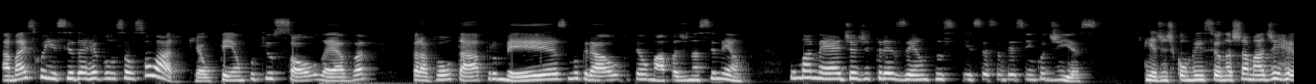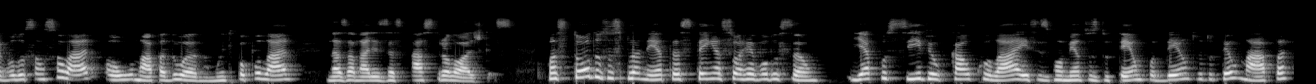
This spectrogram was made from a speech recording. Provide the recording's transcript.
A mais conhecida é a revolução solar, que é o tempo que o Sol leva para voltar para o mesmo grau do teu mapa de nascimento, uma média de 365 dias e a gente convenciona chamar de revolução solar ou o mapa do ano, muito popular nas análises astrológicas. Mas todos os planetas têm a sua revolução e é possível calcular esses momentos do tempo dentro do teu mapa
